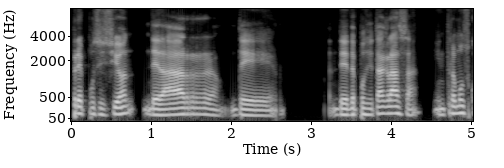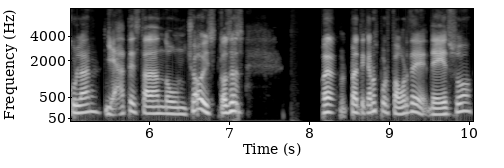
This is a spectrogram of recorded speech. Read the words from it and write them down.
preposición de dar, de, de depositar grasa intramuscular, ya te está dando un choice. Entonces, platicarnos por favor de, de, eso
